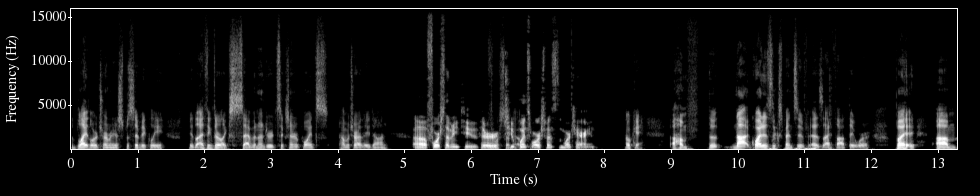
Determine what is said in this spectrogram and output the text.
the Blight Lord Terminator specifically. I think they're like 700, 600 points. How much are they, Don? Uh, 472. They're 470, two points more expensive than Mortarion. Okay. Um, the not quite as expensive as I thought they were, but um,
